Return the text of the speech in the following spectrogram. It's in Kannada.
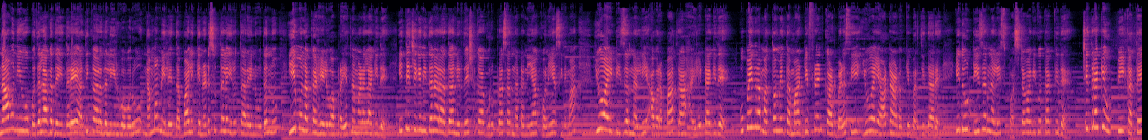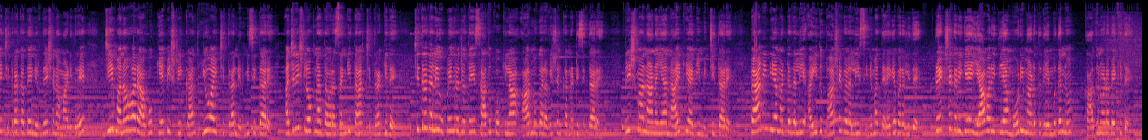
ನಾವು ನೀವು ಬದಲಾಗದೇ ಇದ್ದರೆ ಅಧಿಕಾರದಲ್ಲಿ ಇರುವವರು ನಮ್ಮ ಮೇಲೆ ದಬ್ಬಾಳಿಕೆ ನಡೆಸುತ್ತಲೇ ಇರುತ್ತಾರೆ ಎನ್ನುವುದನ್ನು ಈ ಮೂಲಕ ಹೇಳುವ ಪ್ರಯತ್ನ ಮಾಡಲಾಗಿದೆ. ಇತ್ತೀಚೆಗೆ ನಿಧನರಾದ ನಿರ್ದೇಶಕ ಗುರುಪ್ರಸಾದ್ ನಟನೆಯ ಕೊನೆಯ ಸಿನಿಮಾ ಯುಐ ಟೀಸರ್ನಲ್ಲಿ ಅವರ ಪಾತ್ರ ಹೈಲೈಟ್ ಆಗಿದೆ. ಉಪೇಂದ್ರ ಮತ್ತೊಮ್ಮೆ ತಮ್ಮ ಡಿಫ್ರೆಂಟ್ ಕಾರ್ಡ್ ಬಳಸಿ ಯುಐ ಆಟ ಆಡೋಕೆ ಬರ್ತಿದ್ದಾರೆ. ಇದು ಟೀಸರ್ನಲ್ಲಿ ಸ್ಪಷ್ಟವಾಗಿ ಗೊತ್ತಾಗ್ತಿದೆ. ಚಿತ್ರಕ್ಕೆ ಉಪ್ಪಿ, ಕತೆ ಚಿತ್ರಕಥೆ ನಿರ್ದೇಶನ ಮಾಡಿದ್ರೆ ಜಿ ಮನೋಹರ್ ಹಾಗೂ ಕೆಪಿ ಶ್ರೀಕಾಂತ್ ಯುಐ ಚಿತ್ರ ನಿರ್ಮಿಸಿದ್ದಾರೆ. ಅಜನೀಶ್ ಲೋಕನಾಥ್ ಅವರ ಸಂಗೀತ ಚಿತ್ರಕ್ಕಿದೆ. ಚಿತ್ರದಲ್ಲಿ ಉಪೇಂದ್ರ ಜೊತೆ ಸಾಧು ಕೋಕಿಲ, ಆರ್ಮುಗ ರವಿಶಂಕರ್ ನಟಿಸಿದ್ದಾರೆ. ರೀಷ್ಮಾ ನಾಣಯ್ಯ ನಾಯಕಿಯಾಗಿ ಮಿಂಚಿದ್ದಾರೆ. ಪ್ಯಾನ್ ಇಂಡಿಯಾ ಮಟ್ಟದಲ್ಲಿ ಐದು ಭಾಷೆಗಳಲ್ಲಿ ಸಿನಿಮಾ ತೆರೆಗೆ ಬರಲಿದೆ. ಪ್ರೇಕ್ಷಕರಿಗೆ ಯಾವ ರೀತಿಯ ಮೋಡಿ ಮಾಡುತ್ತದೆ ಎಂಬುದನ್ನು ಕಾದು ನೋಡಬೇಕಿದೆ.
